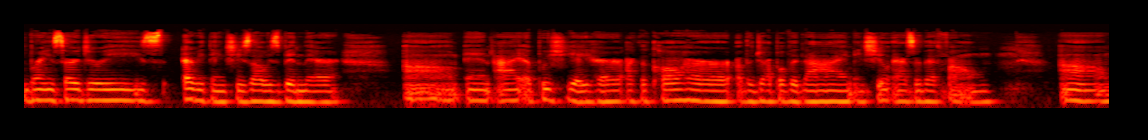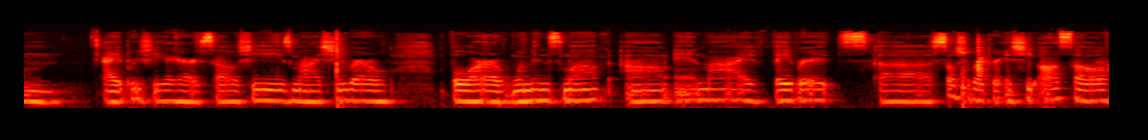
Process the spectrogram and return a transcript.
brain surgeries, everything. She's always been there. Um, and I appreciate her. I could call her at the drop of a dime and she'll answer that phone. Um, I appreciate her. So she's my shero for Women's Month um, and my favorite uh, social worker. And she also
